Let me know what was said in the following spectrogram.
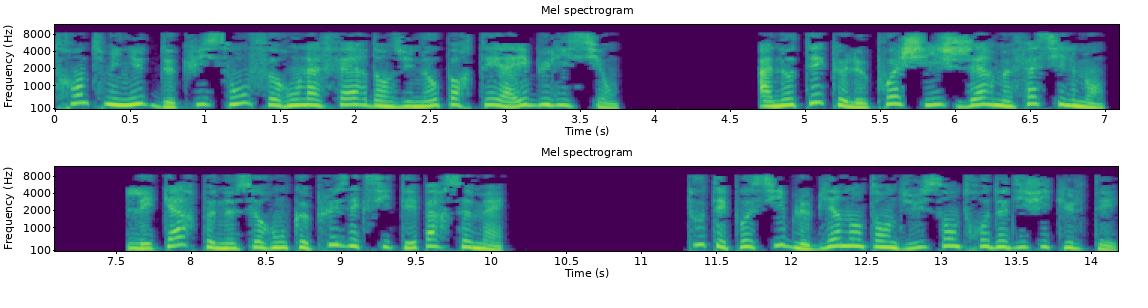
30 minutes de cuisson feront l'affaire dans une eau portée à ébullition. À noter que le pois chiche germe facilement. Les carpes ne seront que plus excitées par ce mets. Tout est possible bien entendu sans trop de difficultés.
